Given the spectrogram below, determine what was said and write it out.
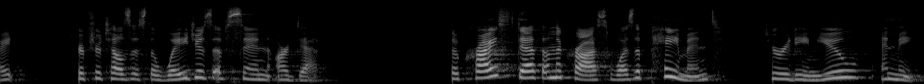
right? Scripture tells us the wages of sin are death. So Christ's death on the cross was a payment to redeem you and me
